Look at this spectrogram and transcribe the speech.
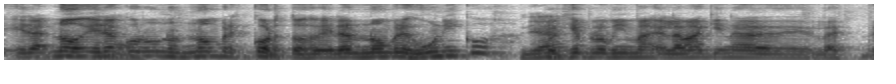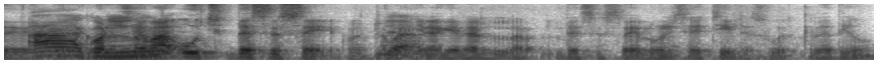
Era, no, era con unos nombres cortos, eran nombres únicos. ¿Ya? Por ejemplo, mi ma- la máquina de la de, Ah, de- con el se llama nombre- UCH DCC, nuestra Ya. máquina, que era el DCC de la Universidad de Chile, súper creativo.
